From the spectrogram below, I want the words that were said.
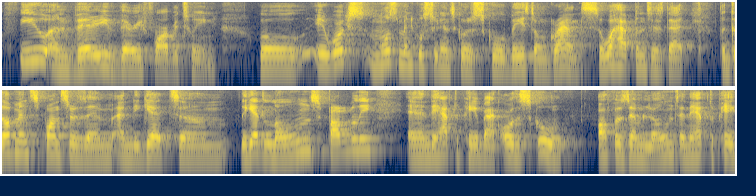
few and very, very far between. Well, it works. Most medical students go to school based on grants. So what happens is that the government sponsors them, and they get um, they get loans probably, and they have to pay back, or the school offers them loans, and they have to pay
